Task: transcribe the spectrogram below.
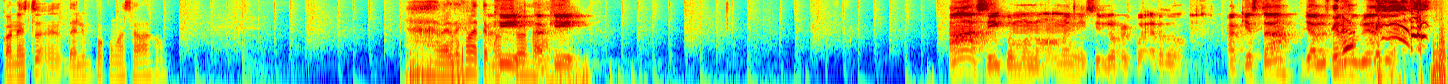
Con esto, eh, dale un poco más abajo. Ah, A ver, déjame te Aquí, muestro la- aquí. Ah, sí, cómo no, Meni, sí lo recuerdo. Aquí está, ya lo estamos viendo.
